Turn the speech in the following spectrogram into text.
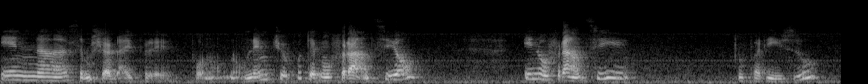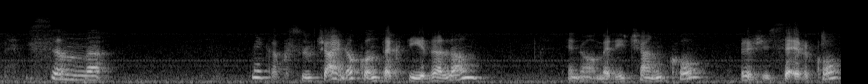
in uh, sem šla najprej ponovno v Nemčijo, potem v Francijo. In v Franciji, v Parizu, sem nekako slučajno kontaktirala eno američanko, režiserko,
